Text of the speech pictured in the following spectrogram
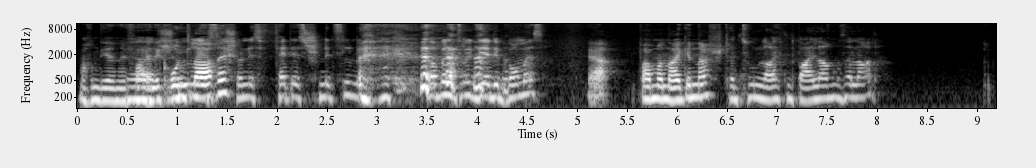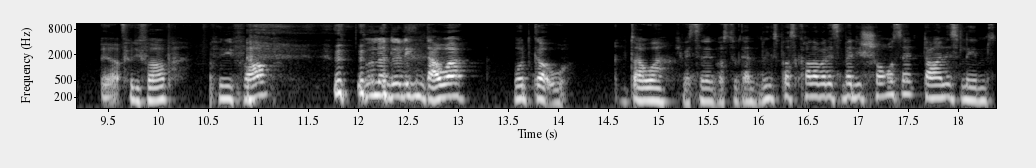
machen dir eine Ja, feine schönes- Grundlage. Schönes, fettes Schnitzel mit doppelt frittierte Pommes. Ja, war mal reingenascht. Dazu einen leichten Beilagensalat. Ja, für die Farbe. für die Farbe. und natürlich ein Dauer Wodka O. Dauer. Ich weiß ja nicht, was du gern trinkst, Pascal, aber das wäre die Chance deines Lebens.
